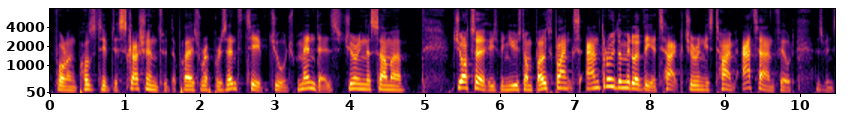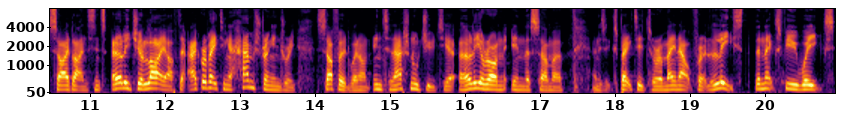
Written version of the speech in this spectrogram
following positive discussions with the player's representative Jorge Mendes during the summer. Jota, who's been used on both flanks and through the middle of the attack during his time at Anfield, has been sidelined since early July after aggravating a hamstring injury suffered when on international duty earlier on in the summer and is expected to remain out for at least the next few weeks.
